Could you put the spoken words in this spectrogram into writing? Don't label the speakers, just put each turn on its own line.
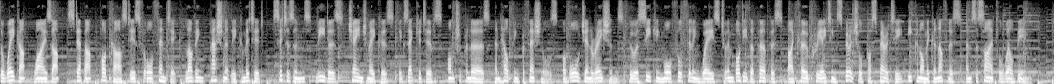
The Wake Up, Wise Up, Step Up podcast is for authentic, loving, passionately committed citizens, leaders, change makers, executives, entrepreneurs, and helping professionals of all generations who are seeking more fulfilling ways to embody their purpose by co creating spiritual prosperity, economic enoughness, and societal well being.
